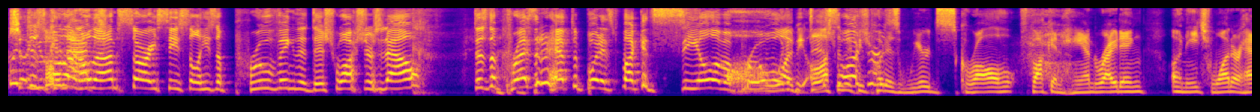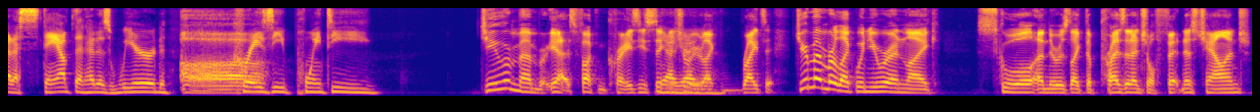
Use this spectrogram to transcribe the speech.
so Just you hold can on, hold on. I'm sorry, Cecil. He's approving the dishwashers now. Does the president have to put his fucking seal of oh, approval Oh, would on it be dishwashers? awesome if he put his weird scrawl fucking handwriting on each one or had a stamp that had his weird, Oh. crazy, pointy. Do you remember? Yeah, it's fucking crazy signature. yeah, You're yeah. like writes it. Do you remember like when you were in like school and there was like the presidential fitness challenge?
